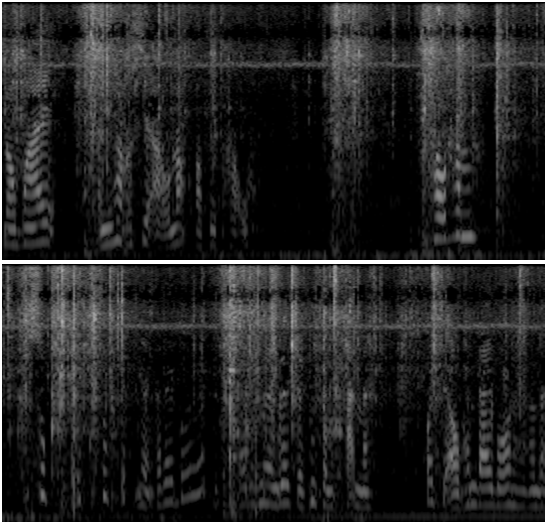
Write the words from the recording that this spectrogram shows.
หน่อไม้ อันนี้เขาก็เสียเอาเนาะเอาไปเผาเขาทำ ซุปเอ็กซุปเอ็กอย่างก็ได้เบิร์ดเอาเนื่องด้วยจากที่สำคัญนะก็จะเอาพันไดบอลพันได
